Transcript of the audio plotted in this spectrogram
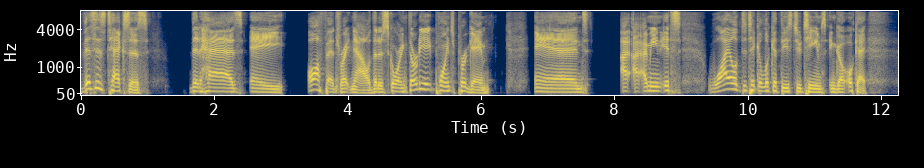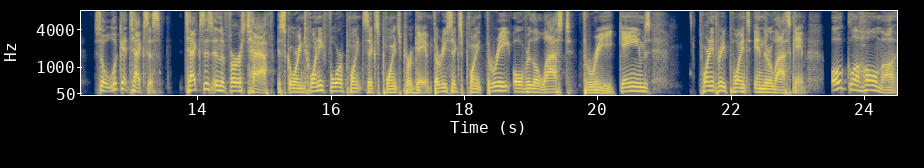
This is Texas that has a offense right now that is scoring 38 points per game. And I, I mean, it's wild to take a look at these two teams and go, okay, so look at Texas. Texas in the first half is scoring 24.6 points per game, 36.3 over the last three games, 23 points in their last game. Oklahoma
